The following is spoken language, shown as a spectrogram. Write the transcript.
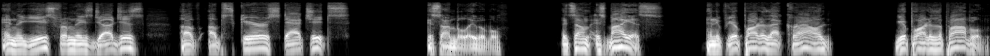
And the use from these judges of obscure statutes is unbelievable. It's um, it's bias. And if you're part of that crowd, you're part of the problem.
